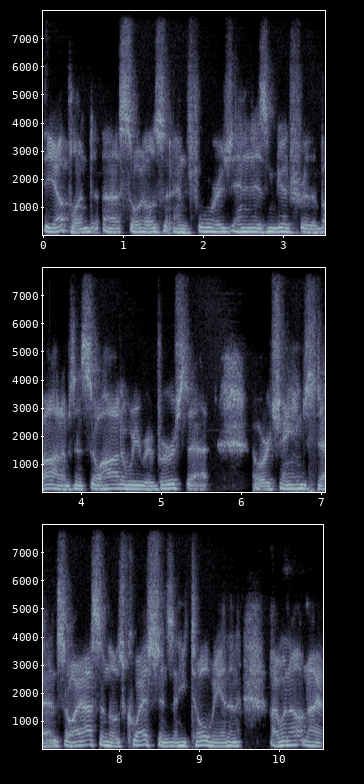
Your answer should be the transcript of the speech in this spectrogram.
the upland uh, soils and forage, and it isn't good for the bottoms. And so, how do we reverse that or change that? And so I asked him those questions, and he told me. And then I went out and I,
